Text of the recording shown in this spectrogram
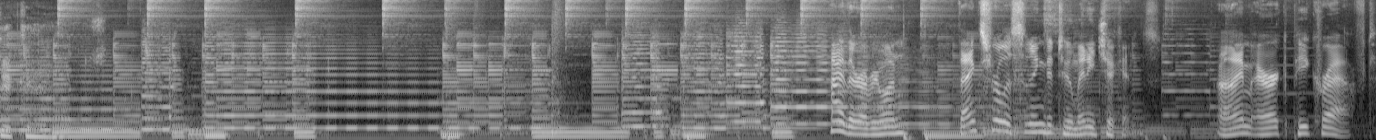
chickens. Hi there, everyone. Thanks for listening to Too Many Chickens. I'm Eric P. Kraft.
